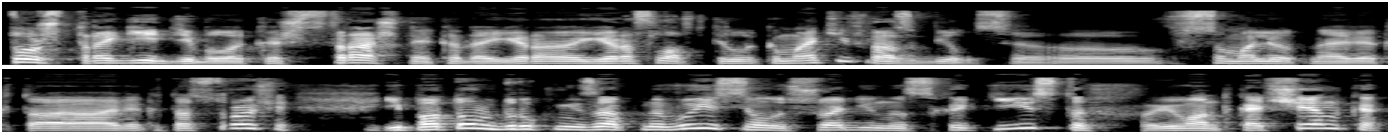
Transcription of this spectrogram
тоже трагедия была, конечно, страшная, когда Яро, Ярославский локомотив разбился э, в самолетной авиакатастрофе, и потом вдруг внезапно выяснилось, что один из хоккеистов, Иван Ткаченко,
